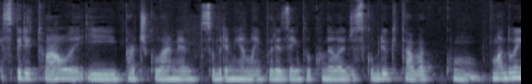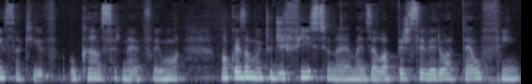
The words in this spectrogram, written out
espiritual e particular, né, sobre a minha mãe, por exemplo, quando ela descobriu que estava com uma doença que o câncer, né, foi uma, uma coisa muito difícil, né, mas ela perseverou até o fim.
